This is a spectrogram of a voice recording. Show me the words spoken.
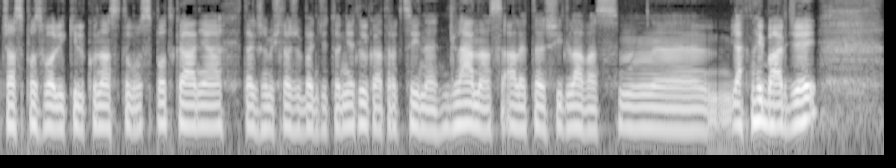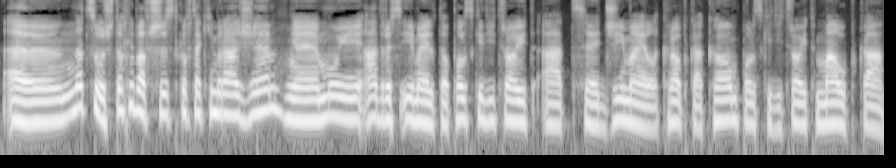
czas pozwoli kilkunastu spotkaniach, także myślę, że będzie to nie tylko atrakcyjne dla nas, ale też i dla Was mm, jak najbardziej. E, no cóż, to chyba wszystko w takim razie. E, mój adres e-mail to polskiedetroit at gmail.com polskiedetroit małpka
